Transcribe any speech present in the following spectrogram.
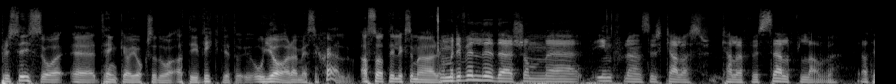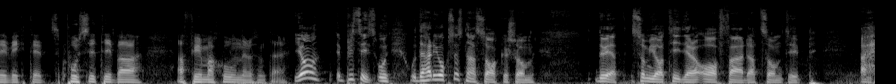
precis så eh, tänker jag ju också då att det är viktigt att, att, göra med sig själv. Alltså att det liksom är... Ja, men det är väl det där som eh, influencers kallas, kallar för self-love. Att det är viktigt. Positiva affirmationer och sånt där. Ja, precis. Och, och det här är ju också sådana saker som, du vet, som jag tidigare avfärdat som typ, äh,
